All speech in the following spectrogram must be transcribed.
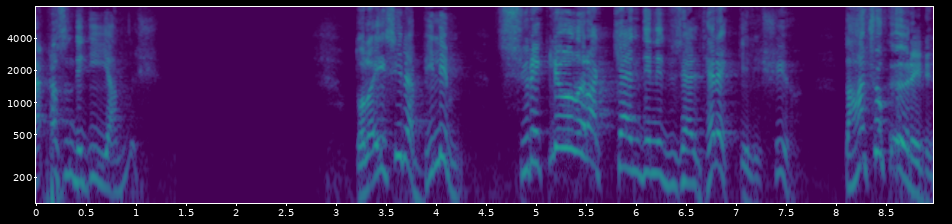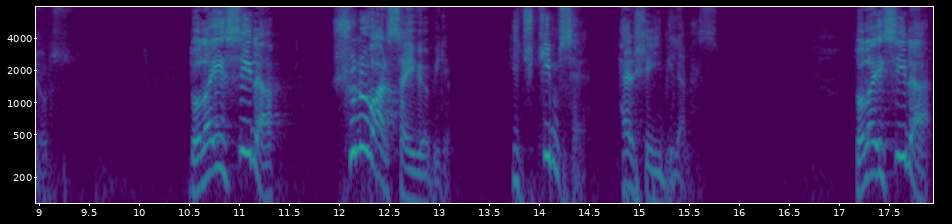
Laplace'ın dediği yanlış. Dolayısıyla bilim sürekli olarak kendini düzelterek gelişiyor. Daha çok öğreniyoruz. Dolayısıyla şunu varsayıyor bilim. Hiç kimse her şeyi bilemez. Dolayısıyla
